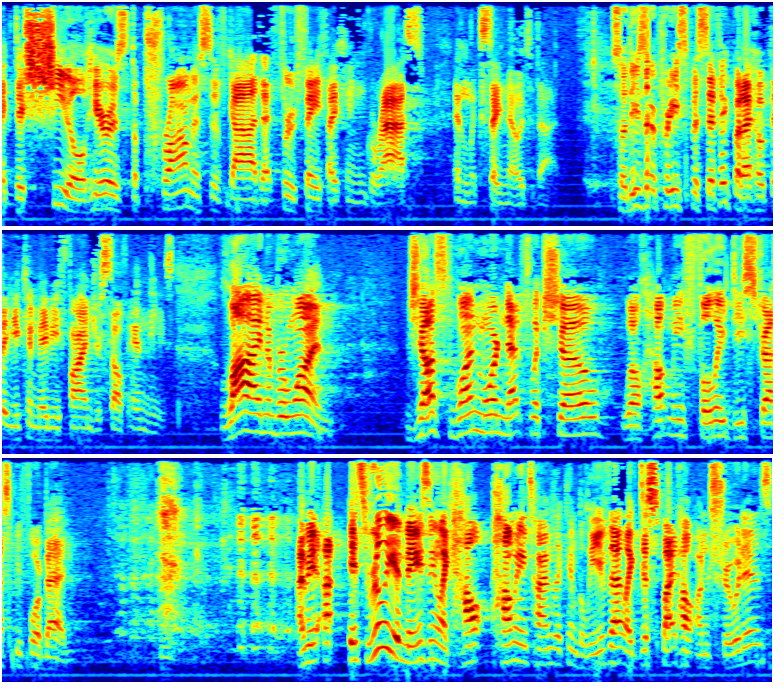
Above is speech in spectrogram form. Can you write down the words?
like the shield. Here is the promise of God that through faith I can grasp and like say no to that. So these are pretty specific, but I hope that you can maybe find yourself in these. Lie number one. Just one more Netflix show will help me fully de-stress before bed. I mean, I, it's really amazing, like how how many times I can believe that, like despite how untrue it is.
